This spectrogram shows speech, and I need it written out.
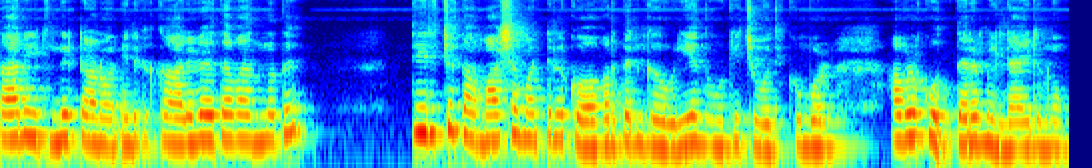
താൻ ഇരുന്നിട്ടാണോ എനിക്ക് കാലുവേദന വന്നത്? തിരിച്ചു തമാശ മട്ടിൽ ഗോവർദ്ധൻ ഗൗരിയെ നോക്കി ചോദിക്കുമ്പോൾ അവൾക്ക് ഉത്തരമില്ലായിരുന്നു.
